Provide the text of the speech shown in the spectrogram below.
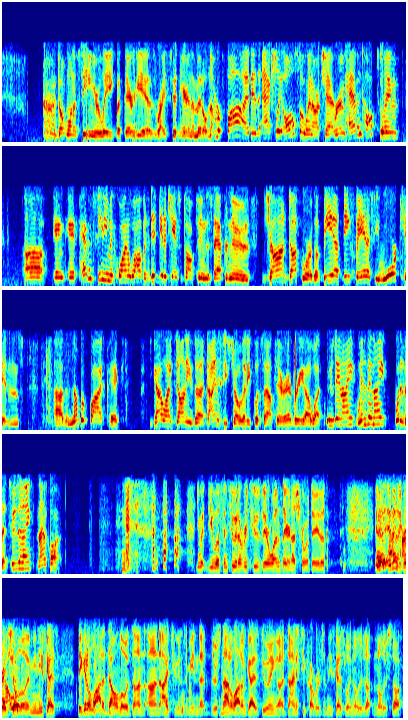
don't want to see in your league, but there he is, right sitting here in the middle. Number five is actually also in our chat room. Haven't talked to him, uh, and, and haven't seen him in quite a while, but did get a chance to talk to him this afternoon. John Duckworth of BFD Fantasy War Kittens, uh, the number five pick. You gotta like Johnny's uh, Dynasty show that he puts out there every uh, what Tuesday night, Wednesday night. What is that? Tuesday night, nine o'clock. You do you listen to it every Tuesday or Wednesday? You're not sure what day it is. It, Hey, it is a great I show though. I mean, these guys they get a lot of downloads on on iTunes. I mean, that there's not a lot of guys doing uh, dynasty coverage, and these guys really know their know their stuff.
